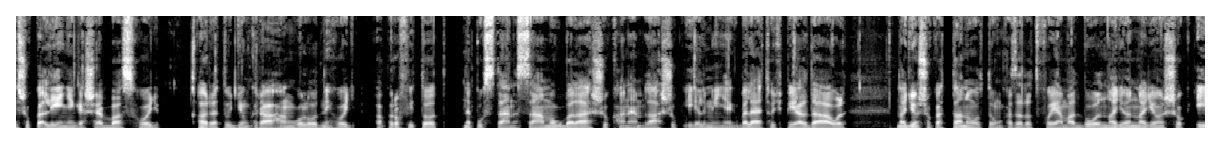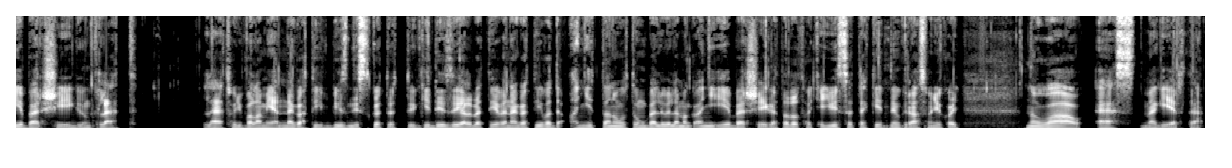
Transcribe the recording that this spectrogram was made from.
de sokkal lényegesebb az, hogy arra tudjunk ráhangolódni, hogy a profitot ne pusztán a számokba lássuk, hanem lássuk élményekbe. Lehet, hogy például nagyon sokat tanultunk az adott folyamatból, nagyon-nagyon sok éberségünk lett. Lehet, hogy valamilyen negatív bizniszt kötöttünk idézőjelbe téve negatívat, de annyit tanultunk belőle, meg annyi éberséget adott, hogy egy visszatekintünk rá, azt mondjuk, hogy na wow, ezt megérte.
